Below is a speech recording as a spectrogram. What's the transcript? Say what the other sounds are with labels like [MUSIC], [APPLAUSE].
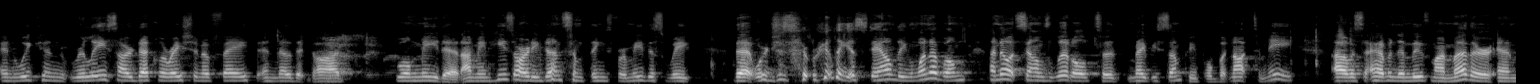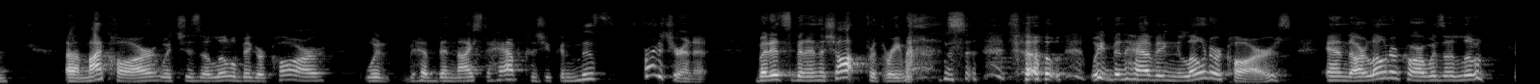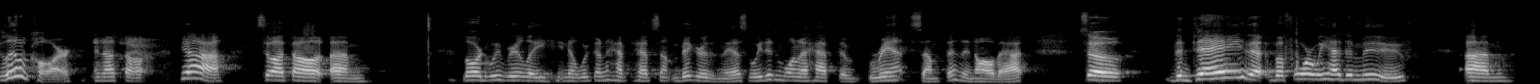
and we can release our declaration of faith and know that God will meet it. I mean, He's already done some things for me this week that were [LAUGHS] just really astounding. One of them, I know it sounds little to maybe some people, but not to me. I was having to move my mother, and uh, my car, which is a little bigger car, would have been nice to have because you can move furniture in it. But it's been in the shop for three [LAUGHS] months. so we've been having loaner cars, and our loaner car was a little little car. And I thought, yeah. So I thought, um, Lord, we really, you know, we're going to have to have something bigger than this. We didn't want to have to rent something and all that. So the day that before we had to move, um,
